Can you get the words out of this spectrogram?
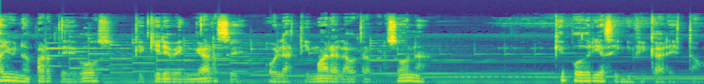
¿Hay una parte de vos que quiere vengarse o lastimar a la otra persona? ¿Qué podría significar esto?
